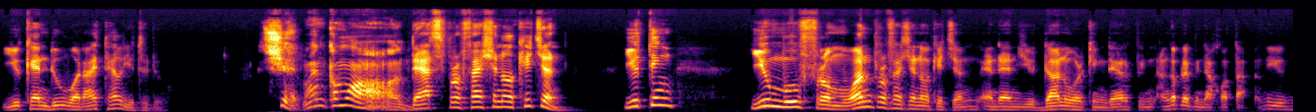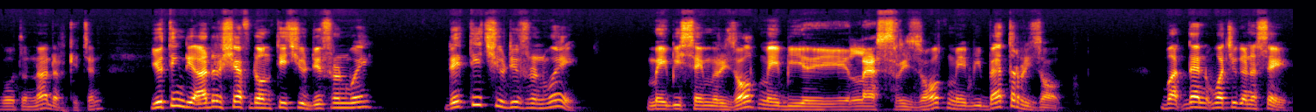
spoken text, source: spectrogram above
You can do what I tell you to do. Shit, man, come on. That's professional kitchen. You think you move from one professional kitchen and then you done working there, pin, anggaplah pindah kota, you go to another kitchen. You think the other chef don't teach you different way? They teach you different way. Maybe same result, maybe less result, maybe better result. But then what you gonna say?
